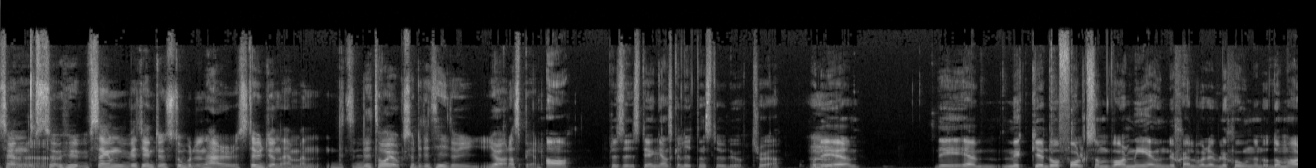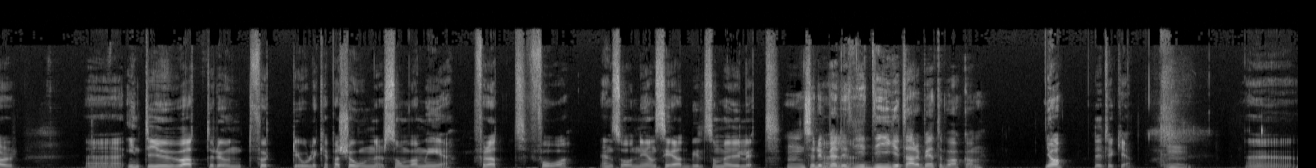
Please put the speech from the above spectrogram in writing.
Sen, Eh. så, hur, sen vet jag inte hur stor den här studion är, men det, det tar ju också lite tid att göra spel. Ja, precis, det är en ganska liten studio tror jag. Och Mm. det, är, det är mycket då folk som var med under själva revolutionen och de har eh, intervjuat runt 40 olika personer som var med för att få en så nyanserad bild som möjligt. Mm, så det är väldigt Eh. gediget arbete bakom. Ja, det tycker jag. Mm. Eh,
